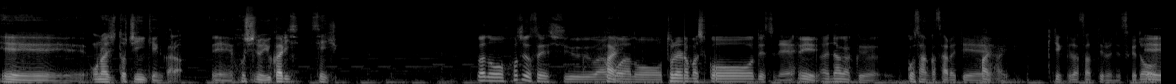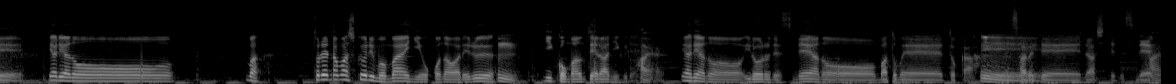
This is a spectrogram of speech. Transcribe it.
えー同じ栃木県から、えー星野ゆかり選手。あの星野選手ははい。もう、あのトレーラーマシコですね、ええ。長くご参加されてはいはい。来てくださってるんですけど、えやはりあのーまあトレーラーマシコよりも前に行われるーうん。日光マウンテンランニングで、はいはい。やはりあのいろいろですねあのまとめとかええ。されてらしてですね、はい。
